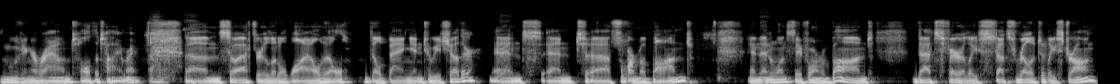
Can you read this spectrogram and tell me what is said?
moving around all the time, right? Uh-huh. Um, so after a little while, they'll they'll bang into each other and and uh, form a bond, and then once they form a bond, that's fairly that's relatively strong.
